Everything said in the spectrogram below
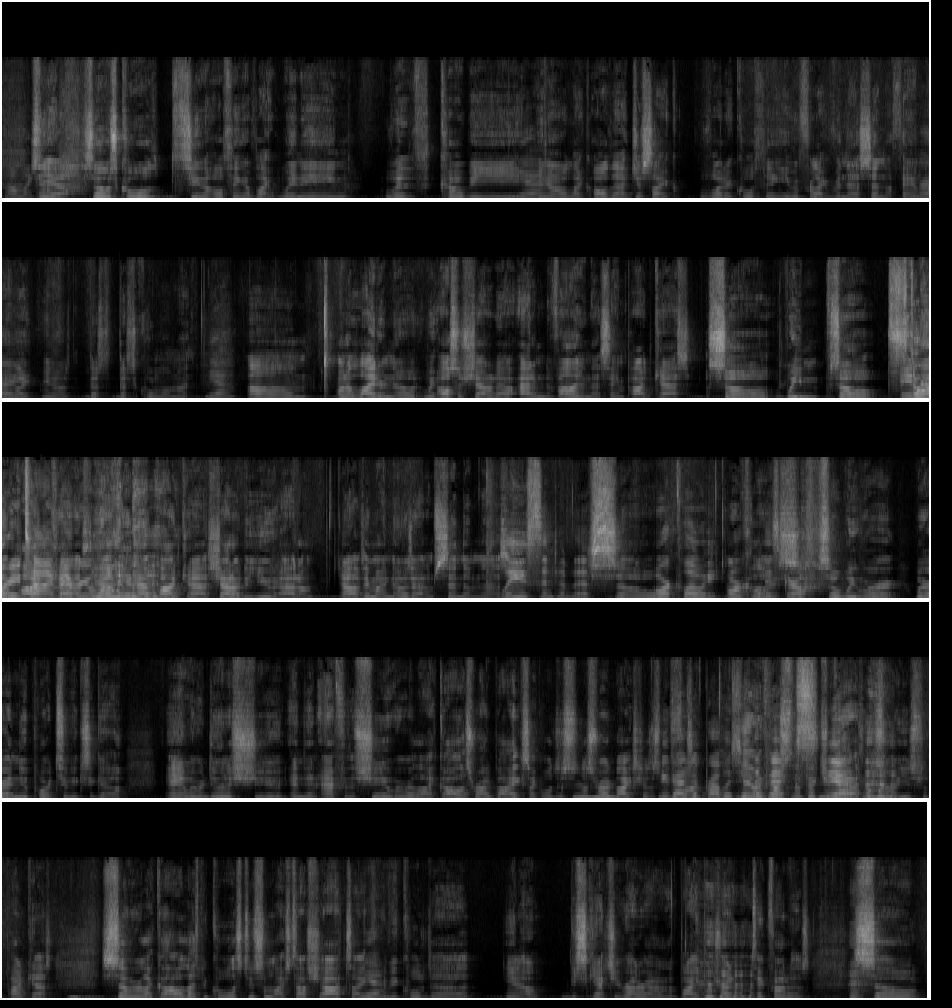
Oh my gosh. So yeah, so it was cool to see the whole thing of like winning with Kobe. Yeah. You know, like all that. Just like what a cool thing, even for like Vanessa and the family. Right. Like you know, that's that's a cool moment. Yeah. Um, on a lighter note, we also shouted out Adam Devine in that same podcast. So we so Story time, everyone. Yeah, in that podcast, shout out to you, Adam. Uh, if anybody knows Adam, send him this. Please send him this So or Chloe. or Chloe. So, so we were we were at Newport two weeks ago, and we were doing a shoot, and then after the shoot, we were like, "Oh, let's ride bikes! Like, we'll just let's ride bikes because Mm-hmm. You guys have probably seen yeah, the we posted pics. the pictures. Yeah. Yeah. I think that's what we used for the podcast. So we were like, "Oh, let's be cool. Let's do some lifestyle shots. Like, Yeah. it'd be cool to you know be sketchy, ride around on the bike, and try to take photos." So.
